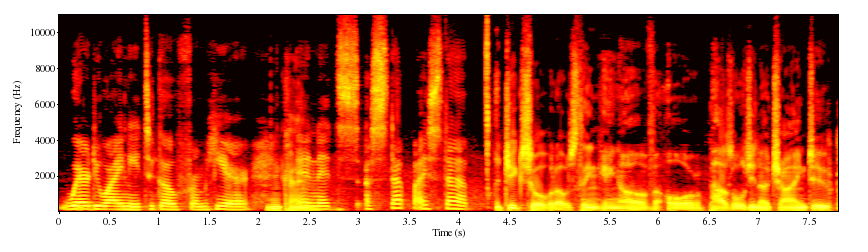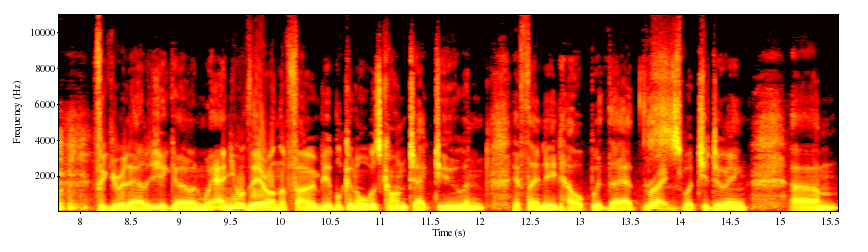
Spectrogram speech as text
where do I need to go from here? Okay. And it's a step by step. a jigsaw, what I was thinking of, or puzzles, you know, trying to figure it out as you go. And, where, and you're there on the phone. People can always contact you. And if they need help with that, this Right. is what you're doing. Um,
